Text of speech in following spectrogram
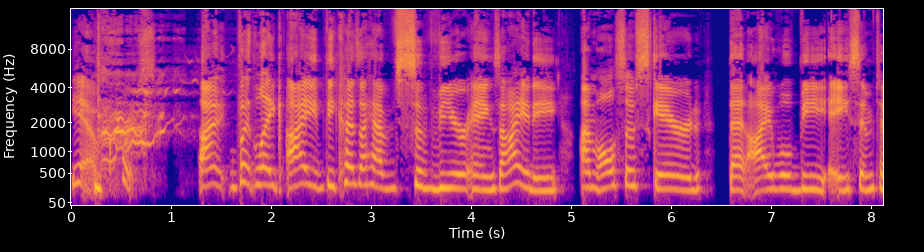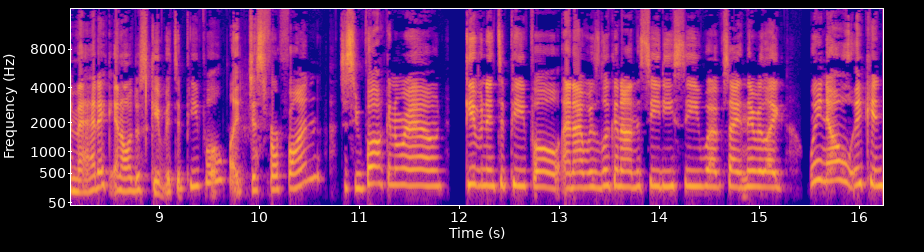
yeah. Of course. I but like I because I have severe anxiety, I'm also scared that I will be asymptomatic and I'll just give it to people, like just for fun, just be walking around, giving it to people. And I was looking on the CDC website and they were like, we know it can,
